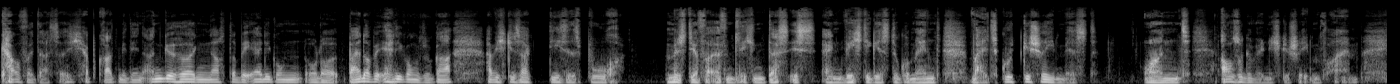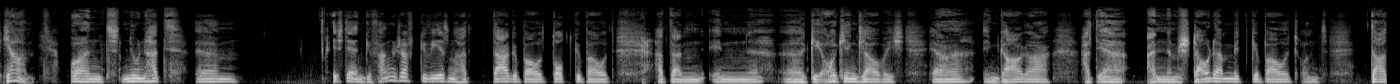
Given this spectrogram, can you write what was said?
kaufe das. Also ich habe gerade mit den Angehörigen nach der Beerdigung oder bei der Beerdigung sogar, habe ich gesagt, dieses Buch müsst ihr veröffentlichen. Das ist ein wichtiges Dokument, weil es gut geschrieben ist und außergewöhnlich geschrieben vor allem. Ja, und nun hat ähm, ist er in Gefangenschaft gewesen, hat da gebaut, dort gebaut, hat dann in äh, Georgien, glaube ich, ja, in Garga, hat er an einem Staudamm mitgebaut und da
